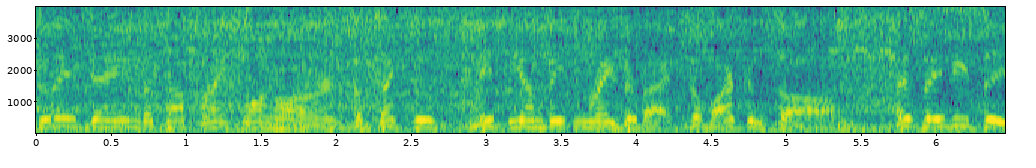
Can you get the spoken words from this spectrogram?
today's game, the top-ranked Longhorns of Texas meet the unbeaten Razorbacks of Arkansas. This ABC.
